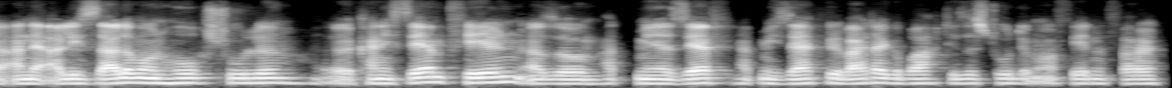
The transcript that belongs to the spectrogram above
an der Alice Salomon Hochschule. Äh, kann ich sehr empfehlen. Also hat mir sehr, hat mich sehr viel weitergebracht, dieses Studium auf jeden Fall.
